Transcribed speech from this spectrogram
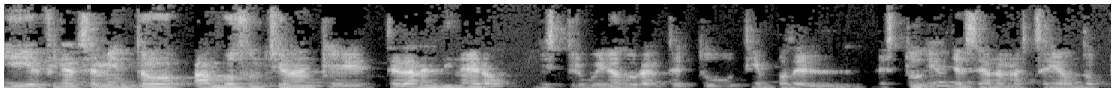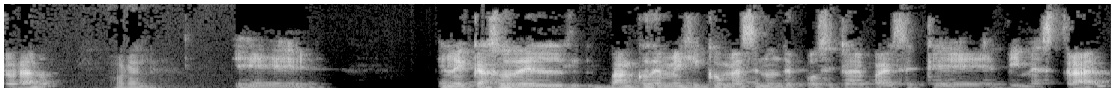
y el financiamiento, ambos funcionan que te dan el dinero distribuido durante tu tiempo del estudio, ya sea una maestría o un doctorado. Órale. Eh, en el caso del Banco de México me hacen un depósito, me parece que bimestral,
